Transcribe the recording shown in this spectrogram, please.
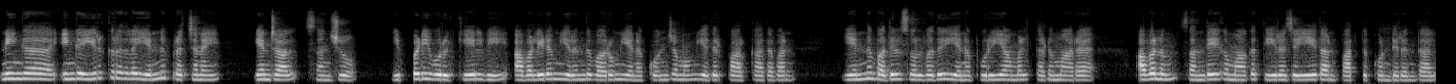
நீங்கள் இங்கே இருக்கிறதுல என்ன பிரச்சனை? என்றாள் சஞ்சு. இப்படி ஒரு கேள்வி அவளிடம் இருந்து வரும் என கொஞ்சமும் எதிர்பார்க்காதவன் என்ன பதில் சொல்வது என புரியாமல் தடுமாற? அவளும் சந்தேகமாக தீரஜையே தான் பார்த்து கொண்டிருந்தாள்.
